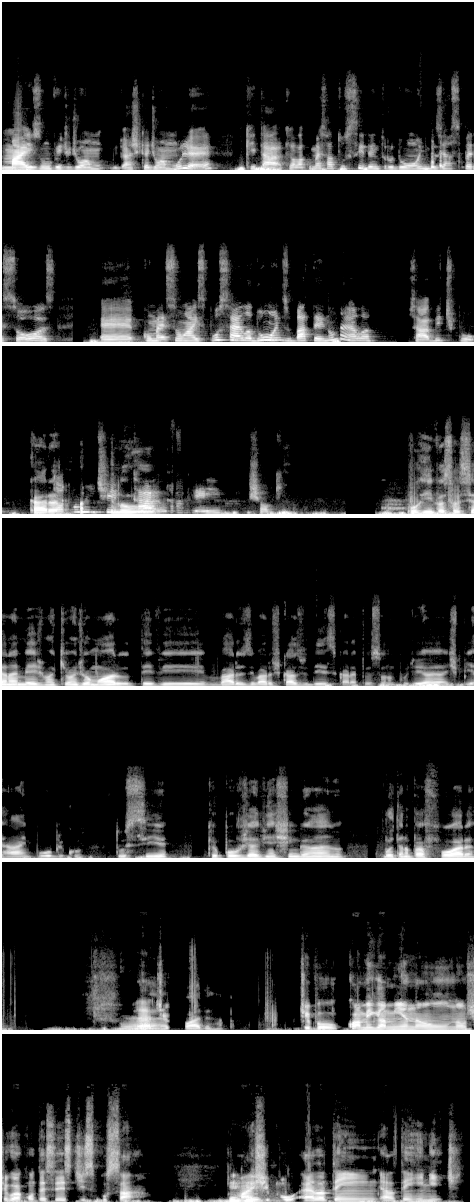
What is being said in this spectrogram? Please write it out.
mas um vídeo de uma, acho que é de uma mulher, que, tá, que ela começa a tossir dentro do ônibus e as pessoas é, começam a expulsar ela do ônibus, batendo nela, sabe? Tipo, Cara, totalmente. no- Cara, eu fiquei em choque. horrível essa cena mesmo. Aqui onde eu moro, teve vários e vários casos desse, cara. A pessoa não podia espirrar em público, tossir, que o povo já vinha xingando, botando pra fora. É, É, tipo- foda, rapaz. Tipo, com a amiga minha não, não chegou a acontecer esse de expulsar. Uhum, Mas, tipo, ela tem, ela tem rinite.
